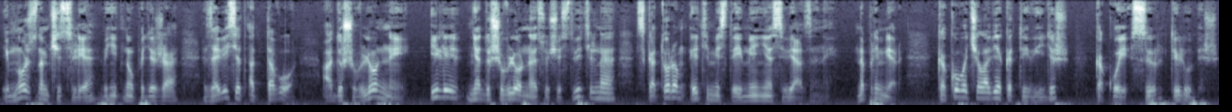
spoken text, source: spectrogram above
и множественном числе винительного падежа зависят от того, одушевленные или неодушевленное существительное, с которым эти местоимения связаны. Например, какого человека ты видишь, какой сыр ты любишь.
